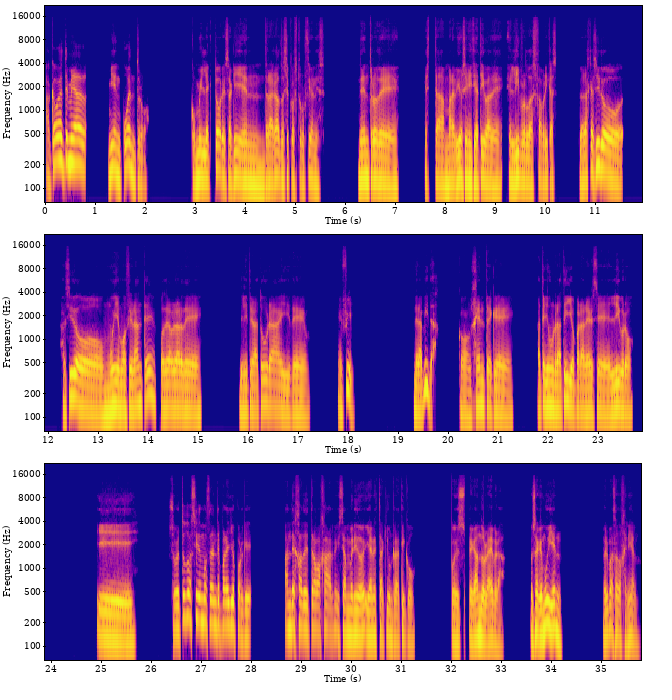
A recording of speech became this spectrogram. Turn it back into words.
Acabo de terminar mi encuentro con mis lectores aquí en Dragados y Construcciones, dentro de esta maravillosa iniciativa de El libro de las fábricas. La verdad es que ha sido, ha sido muy emocionante poder hablar de, de literatura y de, en fin, de la vida, con gente que ha tenido un ratillo para leerse el libro. Y sobre todo ha sido emocionante para ellos porque han dejado de trabajar y se han venido y han estado aquí un ratico, pues pegando la hebra. O sea que muy bien. Me he pasado genial.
